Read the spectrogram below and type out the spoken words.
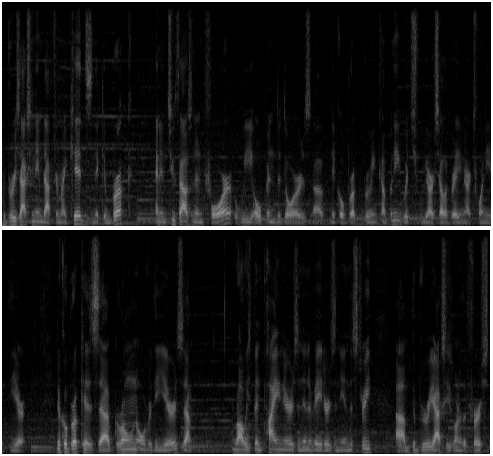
The brewery is actually named after my kids, Nick and Brooke. And in 2004, we opened the doors of Nickel Brook Brewing Company, which we are celebrating our 20th year. Nickel Brook has uh, grown over the years. Um, we've always been pioneers and innovators in the industry. Um, the brewery actually is one of the first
